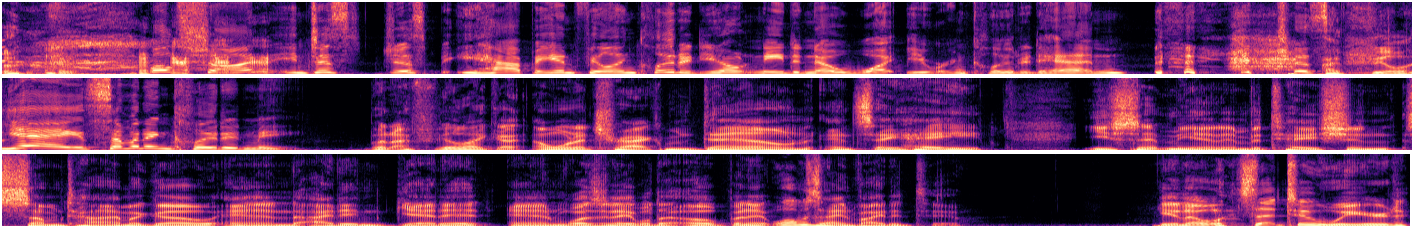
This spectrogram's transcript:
Well, Sean, just just be happy and feel included. You don't need to know what you were included in. just, I feel- yay, someone included me. but I feel like I, I want to track them down and say, hey, you sent me an invitation some time ago and I didn't get it and wasn't able to open it. What was I invited to? You know, is that too weird?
